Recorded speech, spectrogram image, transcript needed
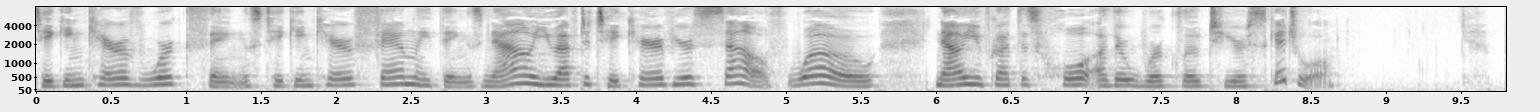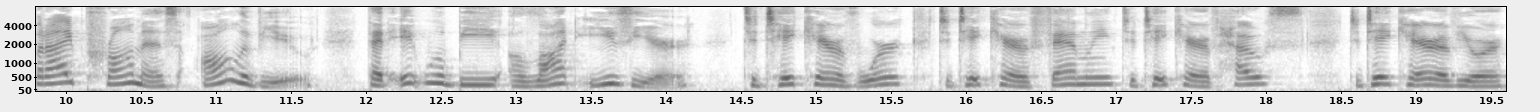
Taking care of work things, taking care of family things. Now you have to take care of yourself. Whoa, now you've got this whole other workload to your schedule. But I promise all of you that it will be a lot easier to take care of work, to take care of family, to take care of house, to take care of your,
